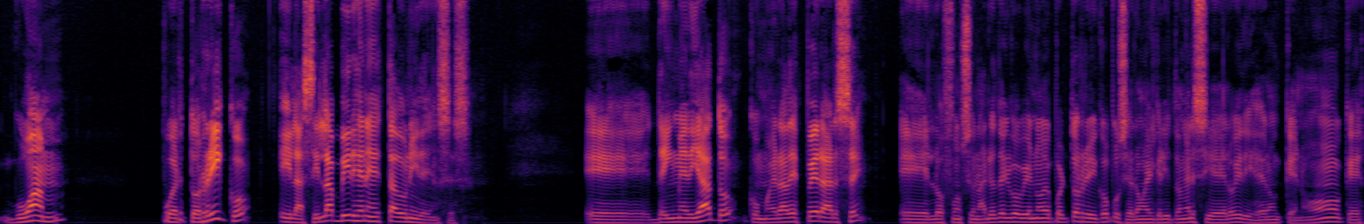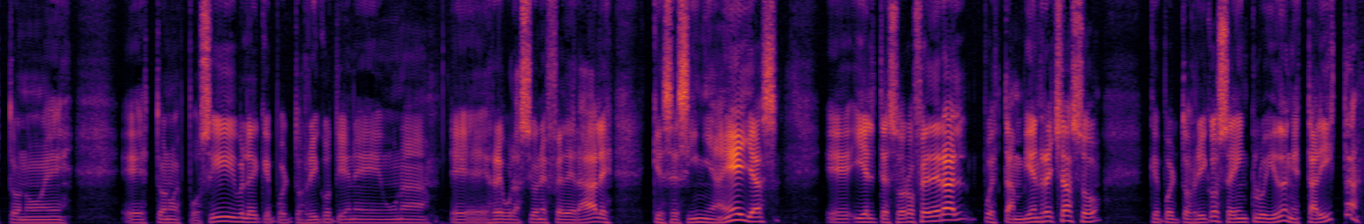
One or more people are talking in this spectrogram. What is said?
Guam, Puerto Rico y las Islas Vírgenes estadounidenses. Eh, de inmediato, como era de esperarse, eh, los funcionarios del gobierno de Puerto Rico pusieron el grito en el cielo y dijeron que no, que esto no es esto no es posible, que Puerto Rico tiene unas eh, regulaciones federales que se ciñe a ellas. Eh, y el Tesoro Federal, pues también rechazó que Puerto Rico sea incluido en esta lista.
